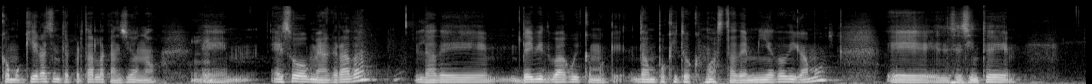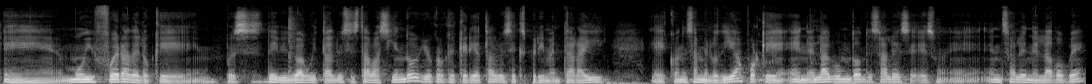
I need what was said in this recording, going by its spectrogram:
como quieras interpretar la canción, ¿no? Eh, eso me agrada. La de David Bowie como que da un poquito como hasta de miedo, digamos. Eh, se siente eh, muy fuera de lo que pues David Bowie tal vez estaba haciendo. Yo creo que quería tal vez experimentar ahí con esa melodía, porque en el álbum donde sale es, sale en el lado B.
